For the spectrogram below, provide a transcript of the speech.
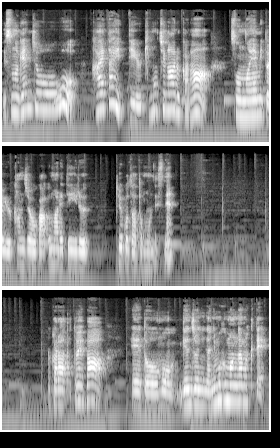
でその現状を変えたいっていう気持ちがあるからその悩みという感情が生まれているということだと思うんですね。だから例えばえっ、ともう現状に何も不満がなくて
